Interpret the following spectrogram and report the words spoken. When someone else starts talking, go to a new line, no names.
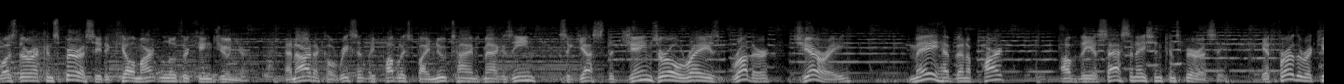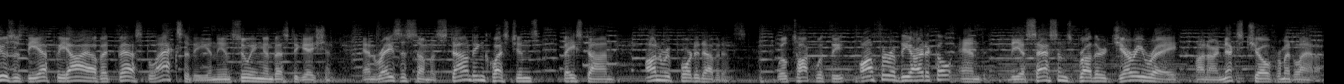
Was there a conspiracy to kill Martin Luther King Jr.? An article recently published by New Times Magazine suggests that James Earl Ray's brother, Jerry, may have been a part of the assassination conspiracy. It further accuses the FBI of, at best, laxity in the ensuing investigation and raises some astounding questions based on unreported evidence. We'll talk with the author of the article and the assassin's brother, Jerry Ray, on our next show from Atlanta.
